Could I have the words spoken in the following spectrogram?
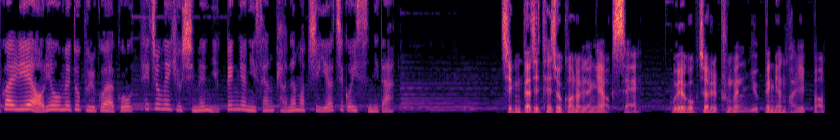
관리의 어려움에도 불구하고 태종의 효심은 600년 이상 변함없이 이어지고 있습니다. 지금까지 태조 건월령의 억새, 우여곡절을 품은 600년 관리법,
